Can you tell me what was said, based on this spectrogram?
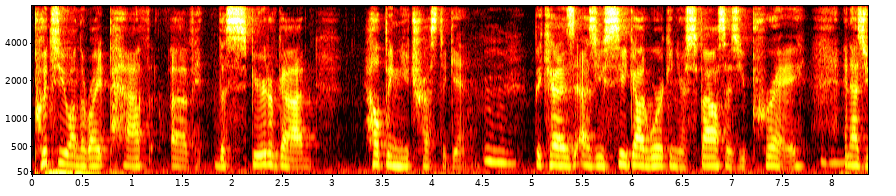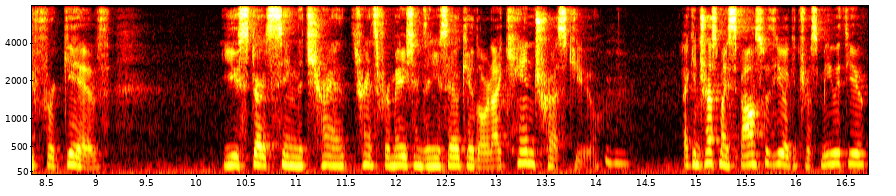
puts you on the right path of the Spirit of God helping you trust again. Mm-hmm. Because as you see God work in your spouse, as you pray mm-hmm. and as you forgive, you start seeing the tran- transformations and you say, okay, Lord, I can trust you. Mm-hmm. I can trust my spouse with you, I can trust me with you,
